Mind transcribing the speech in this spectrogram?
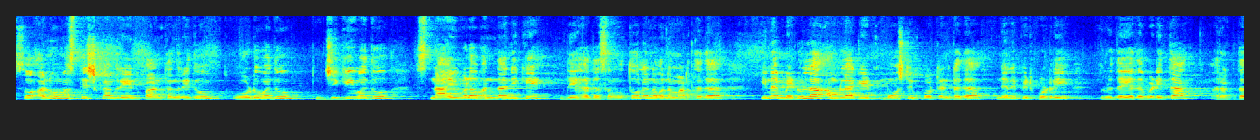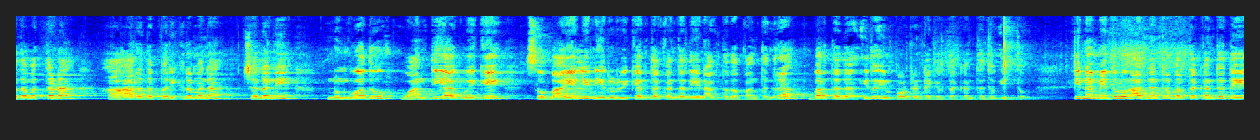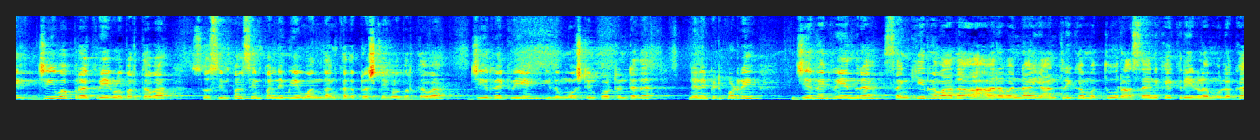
ಸೊ ಅನುಮಸ್ತಿಷ್ಕ ಅಂದ್ರೆ ಏನಪ್ಪ ಅಂತಂದ್ರೆ ಇದು ಓಡುವುದು, ಜಿಗಿಯುವುದು, ಸ್ನಾಯುಗಳ ಹೊಂದಾಣಿಕೆ, ದೇಹದ ಸಮತೋಲನವನ್ನು ಮಾಡ್ತದೆ. ಇನ್ನು ಮೆಡುಲಾ ಅಂಬ್ಲಾಗೇಟ್ ಮೋಸ್ಟ್ ಇಂಪಾರ್ಟೆಂಟ್ ಅದ. ನೆನಪಿಟ್ಕೊಡ್ರಿ ಹೃದಯದ ಬಡಿತ, ರಕ್ತದ ಒತ್ತಡ, ಆಹಾರದ ಪರಿಕ್ರಮಣ ಚಲನೆ, ನುಂಗುವುದು, ವಾಂತಿ ಆಗುವಿಕೆ. ಸೊ ಬಾಯಲ್ಲಿ ನೀರುರುವಿಕೆ ಅಂತಕ್ಕಂಥದ್ದು ಏನಾಗ್ತದಪ್ಪ ಅಂತಂದ್ರೆ ಬರ್ತದೆ. ಇದು ಇಂಪಾರ್ಟೆಂಟ್ ಆಗಿರ್ತಕ್ಕಂಥದ್ದು ಇತ್ತು. ಇನ್ನು ಮೆದುಳು ಆದ ನಂತರ ಬರ್ತಕ್ಕಂಥದ್ದೇ ಜೀವ ಪ್ರಕ್ರಿಯೆಗಳು ಬರ್ತಾವ. ಸೊ ಸಿಂಪಲ್ ಸಿಂಪಲ್ ನಿಮಗೆ ಒಂದು ಅಂಕದ ಪ್ರಶ್ನೆಗಳು ಬರ್ತಾವ. ಜೀರ್ಣಕ್ರಿಯೆ, ಇದು ಮೋಸ್ಟ್ ಇಂಪಾರ್ಟೆಂಟ್ ಅದ. ನೆನಪಿಟ್ಕೊಡ್ರಿ. ಜೀರ್ಣಕ್ರಿಯೆ ಅಂದ್ರೆ ಸಂಕೀರ್ಣವಾದ ಆಹಾರವನ್ನು ಯಾಂತ್ರಿಕ ಮತ್ತು ರಾಸಾಯನಿಕ ಕ್ರಿಯೆಗಳ ಮೂಲಕ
